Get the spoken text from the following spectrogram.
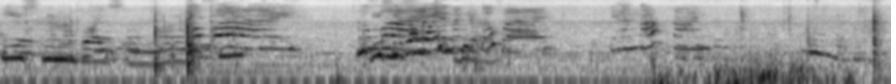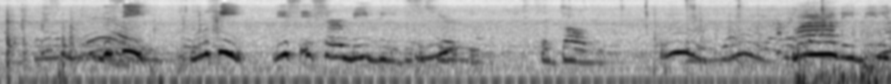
He's gonna buy some. Go bye. Go This is bye. a teddy bear. Go bye. In that time. Lucy, Lucy, this is her baby. This is her baby. It's a dog. Mm. Ma, baby.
